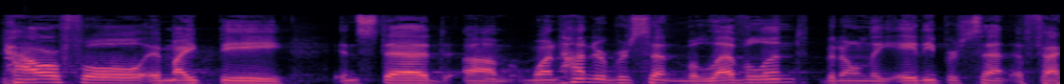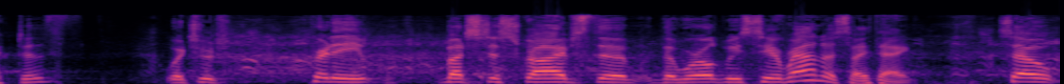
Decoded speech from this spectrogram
powerful. It might be instead um, 100% malevolent, but only 80% effective, which pretty much describes the, the world we see around us, I think. So,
